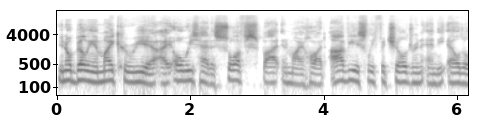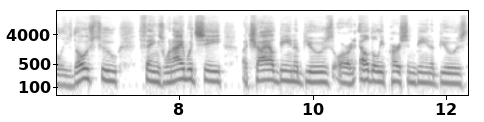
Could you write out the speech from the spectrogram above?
You know, Billy, in my career, I always had a soft spot in my heart, obviously for children and the elderly. Those two things, when I would see a child being abused or an elderly person being abused,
